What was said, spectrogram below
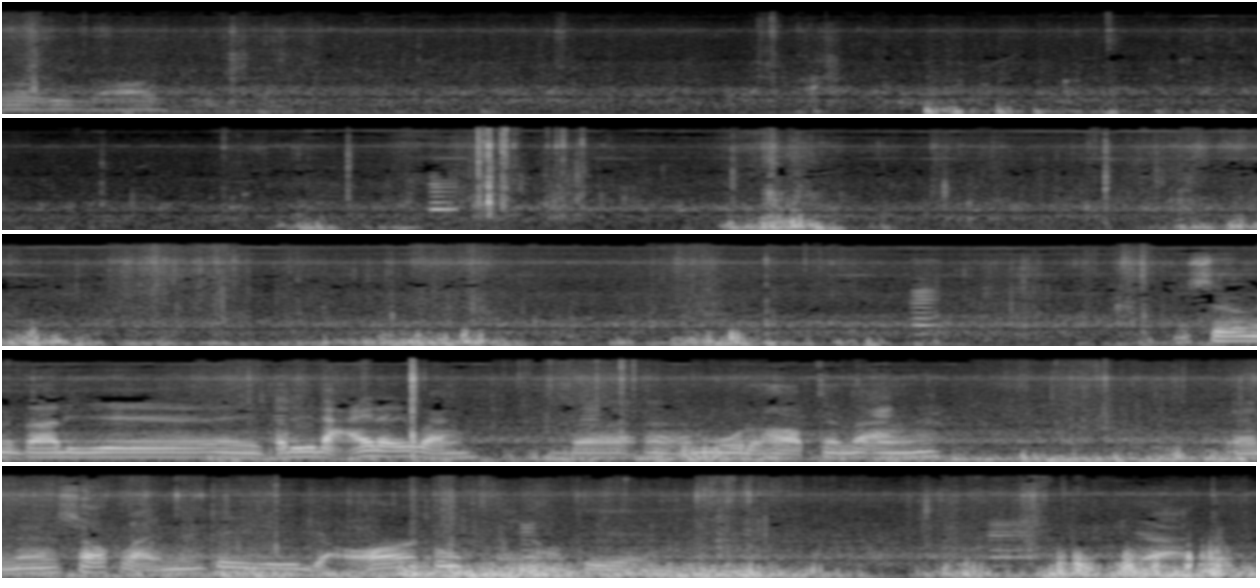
Mưa đi rồi hồi xưa người ta đi người ta đi đãi đây các bạn. Người ta à, mua đồ hộp cho người ta ăn á. Rồi nó sót lại những cái vỏ thuốc này nọ kia. Dạ, Gà trúc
